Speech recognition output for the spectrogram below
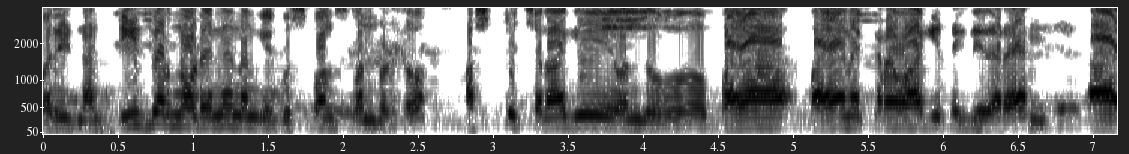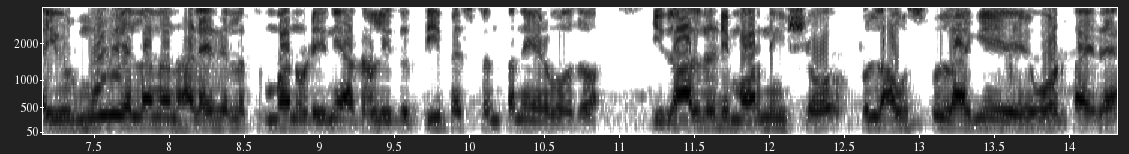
ಬರೀ ನಾನು ಟೀಸರ್ ನೋಡೇನೆ ನನಗೆ ಗುಸ್ ಬಾಂಬ್ಸ್ ಬಂದ್ಬಿಡ್ತು. ಅಷ್ಟು ಚೆನ್ನಾಗಿ ಒಂದು ಭಯ, ಭಯಾನಕರವಾಗಿ ತೆಗೆದಿದ್ದಾರೆ. ಇವ್ರ ಮೂವಿ ಎಲ್ಲ ನಾನು ಹಳೇದೆಲ್ಲ ತುಂಬಾ ನೋಡಿದೀನಿ. ಅದರಲ್ಲಿ ಇದು ದಿ ಬೆಸ್ಟ್ ಅಂತಾನೆ ಹೇಳ್ಬೋದು. ಇದು already morning show full housefull ಆಗಿ ಓಡ್ತಾ ಇದೆ.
